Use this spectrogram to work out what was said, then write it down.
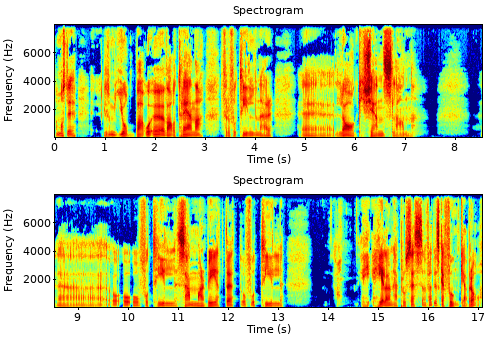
Man måste liksom jobba och öva och träna för att få till den här eh, lagkänslan. Eh, och, och, och, få till samarbetet och få till ja, hela den här processen för att det ska funka bra.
